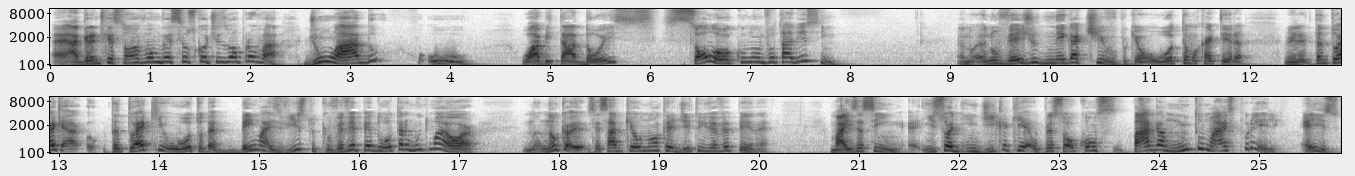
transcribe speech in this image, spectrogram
É, a grande questão é vamos ver se os cotistas vão aprovar. De um lado, o, o Habitat 2, só louco não votaria sim. Eu não, eu não vejo negativo, porque o outro tem uma carteira. Tanto é, que, tanto é que o outro é bem mais visto que o VVP do outro era muito maior. Não que você sabe que eu não acredito em VVP, né? Mas assim, isso indica que o pessoal paga muito mais por ele. É isso.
